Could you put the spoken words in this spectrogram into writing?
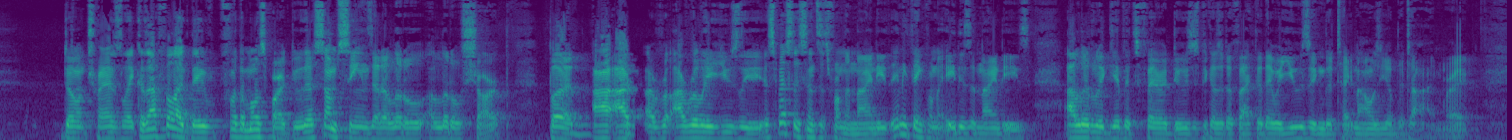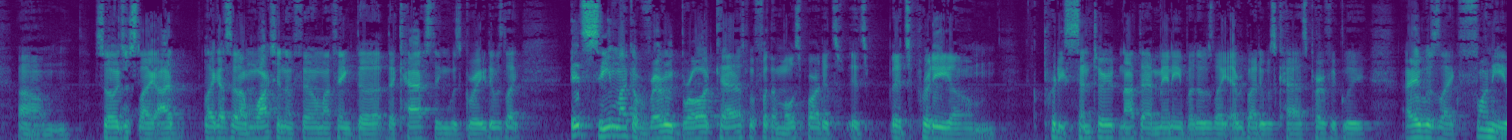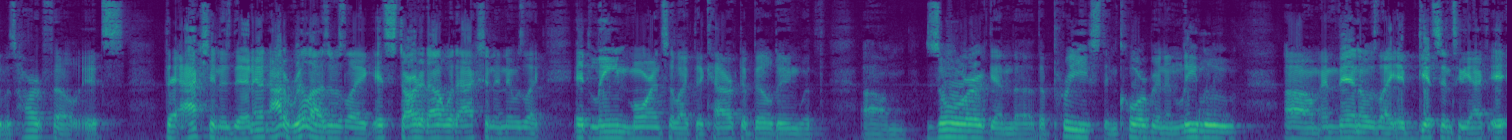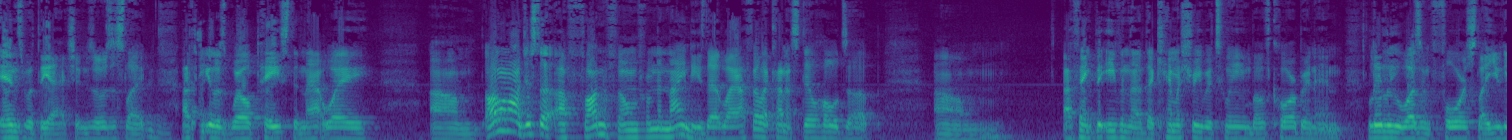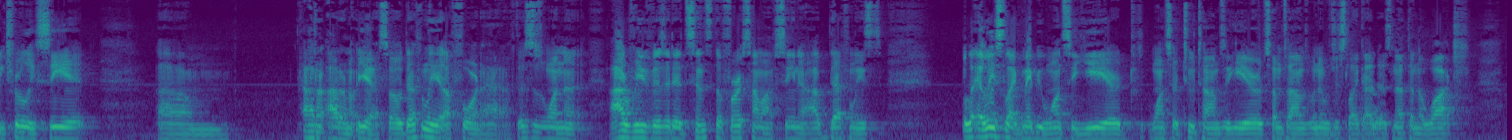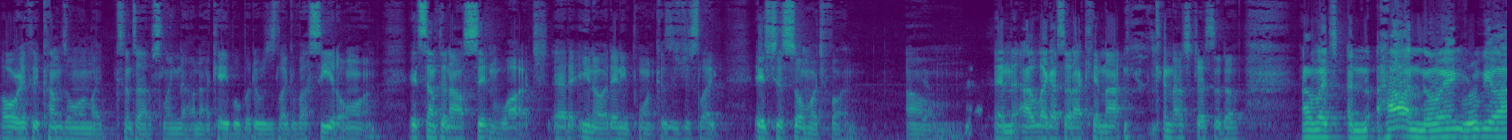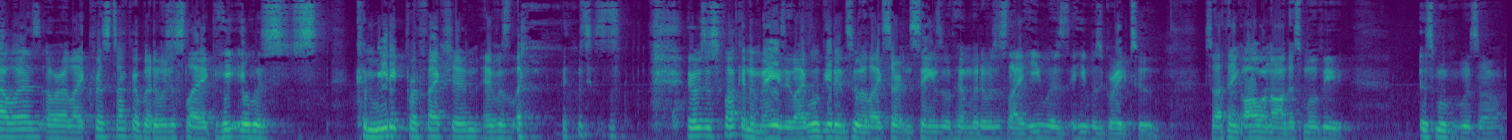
don't translate because I feel like they for the most part do. There's some scenes that are a little a little sharp, but I, I I I really usually, especially since it's from the '90s, anything from the '80s and '90s, I literally give its fair due just because of the fact that they were using the technology of the time, right? Um, so it's just like I, like I said, I'm watching the film. I think the the casting was great. It was like it seemed like a very broad cast, but for the most part, it's it's it's pretty um pretty centered. Not that many, but it was like everybody was cast perfectly. It was like funny. It was heartfelt. It's the action is there, and I realized it was like it started out with action, and it was like it leaned more into like the character building with um, Zorg and the the priest and Korben and Leeloo. Um, and then it was like it gets into the act. It ends with the action. So it was just like I think it was well paced in that way. Um, all in all, just a, a fun film from the '90s that like I feel like kind of still holds up. Um, I think that even the, the chemistry between both Korben and Lulu wasn't forced. Like you can truly see it. Um, I don't, I don't know. Yeah, so definitely a four and a half. This is one that I revisited since the first time I've seen it. I've definitely at least like maybe once a year, once or two times a year. Sometimes when it was just like uh, there's nothing to watch, or if it comes on like since I have Sling now, not cable, but it was just like if I see it on, it's something I'll sit and watch at you know at any point because it's just like it's just so much fun. Um, and I, like I said, I cannot cannot stress it up how much how annoying Ruby Rhod was, or like Chris Tucker, but it was just like he it was comedic perfection. It was like it was just it was just fucking amazing. Like we'll get into it, like certain scenes with him, but it was just like he was he was great too. So I think all in all, this movie this movie was uh,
